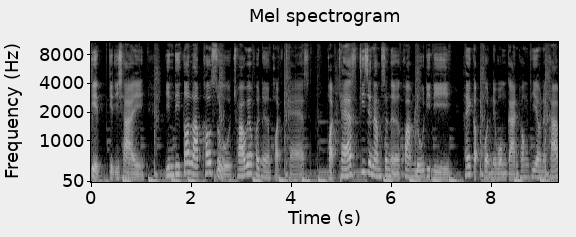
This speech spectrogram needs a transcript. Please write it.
กิตกิติชัย ยินดีต้อนรับเข้าสู่ Travelpreneur Podcast Podcast ที่จะนำเสนอความรู้ดีๆ ให้กับคนในวงการท่องเที่ยวนะครับ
